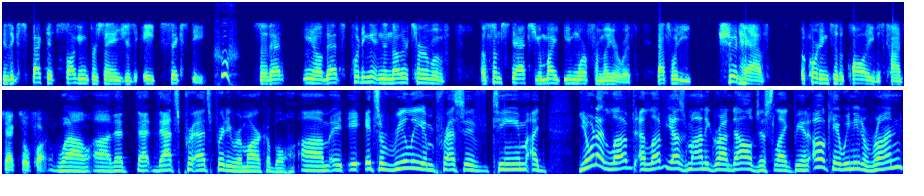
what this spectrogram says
His expected slugging percentage is 860. So that you know that's putting it in another term of, of some stats you might be more familiar with. That's what he should have according to the quality of his contact so far. Wow, uh, that that that's pr- that's pretty remarkable. Um, it, it, it's a really impressive team. I, you know what I loved? I love Yasmani Grandal just like being okay. We need a run.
